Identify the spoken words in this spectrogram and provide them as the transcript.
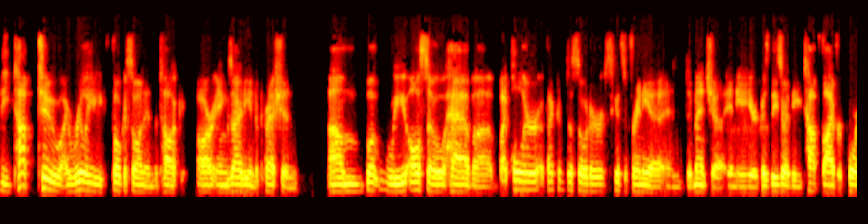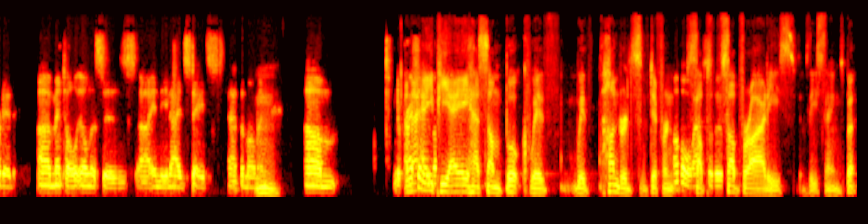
the top two I really focus on in the talk are anxiety and depression. Um, but we also have uh, bipolar affective disorder, schizophrenia, and dementia in here because these are the top five reported uh, mental illnesses uh, in the United States at the moment. Mm. Um, depression. And that APA has some book with with hundreds of different oh, sub sub varieties of these things. But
